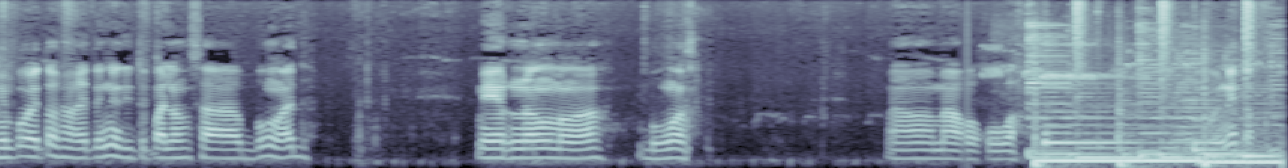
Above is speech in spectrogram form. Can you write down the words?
Ngayon po ito, nakita nyo dito pa lang sa bungad. Mayroon ng mga bunga na makukuha. Po nito.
